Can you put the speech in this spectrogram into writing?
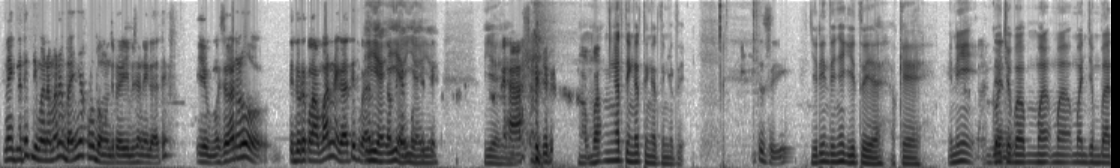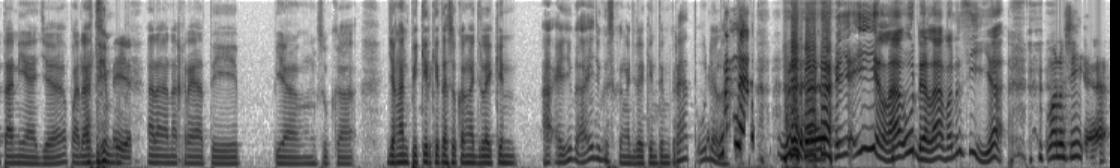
negatif di mana mana banyak lu bangun tidur aja bisa negatif Iya misalkan lu tidur kelamaan negatif kan iya, Tapi iya, kan iya, iya. Iya, iya. Gitu apa Ngerti, ngerti, ngerti, ngerti. itu sih Jadi intinya gitu ya. Oke. Ini gue coba me- me- menjembatani aja pada tim iya anak-anak kreatif yang suka jangan pikir kita suka ngejelekin AE juga AE juga suka ngejelekin tim kreatif udah lah bener ya iyalah udah lah manusia manusia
